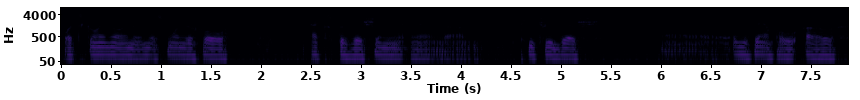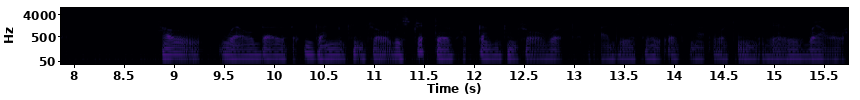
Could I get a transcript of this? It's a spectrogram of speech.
what's going on in this wonderful exposition and um, petri dish uh, example of how well does gun control, restrictive gun control work? Obviously, it's not working very well.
